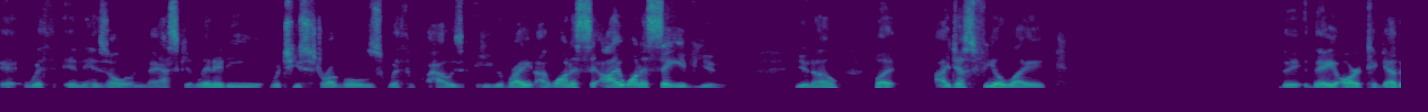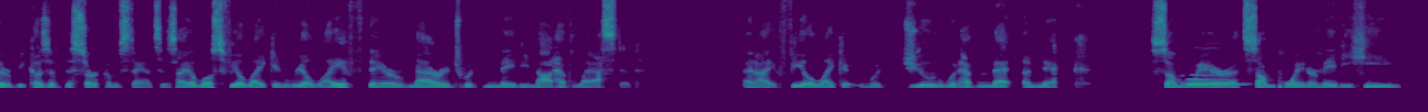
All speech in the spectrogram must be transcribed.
it- within his own masculinity, which he struggles with. How is he right? I want to say, I want to save you, you know, but I just feel like they they are together because of the circumstances. I almost feel like in real life their marriage would maybe not have lasted. And I feel like it would June would have met a Nick somewhere at some point, or maybe he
